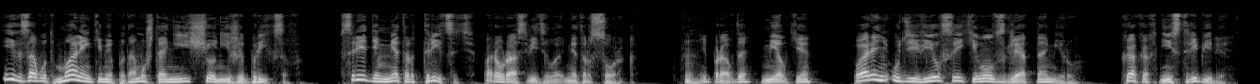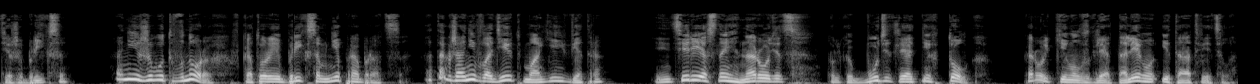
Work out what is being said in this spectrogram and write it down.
«Их зовут маленькими, потому что они еще ниже Бриксов. В среднем метр тридцать, пару раз видела метр сорок». Хм, и правда, мелкие. Парень удивился и кинул взгляд на Миру. Как их не истребили, те же Бриксы? Они живут в норах, в которые Бриксам не пробраться, а также они владеют магией ветра. Интересный народец, только будет ли от них толк? Король кинул взгляд на Леву, и та ответила.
